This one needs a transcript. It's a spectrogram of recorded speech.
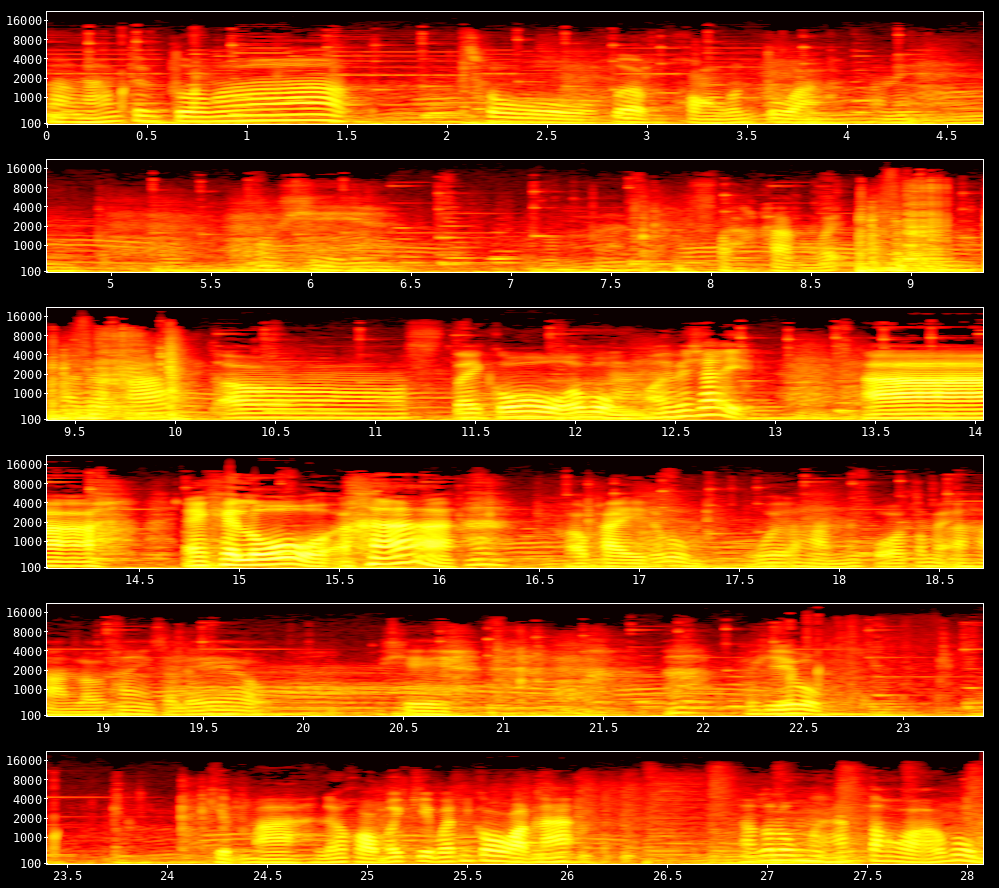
ถังน้ำเต็มตัวมาก โชว์เพื่อของล้นตัวอันนี้ โอเค ฝากถังไว้อาจจะครับเอ่อสไตโก้ครับผมเอ้ยไม่ใช่ อ่าแองเคโลอ่าขออภัยครับผมโอ้ยอาหารไม่พอต้องไปอาหารเราให้ซะแล้ว โอเค โอเคครับผม เก็บมาแล้วของไปเก็บกันก่อนนะ แล้วก็ลงมือกันต่อครับผม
